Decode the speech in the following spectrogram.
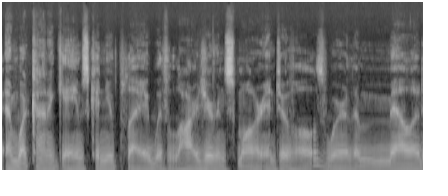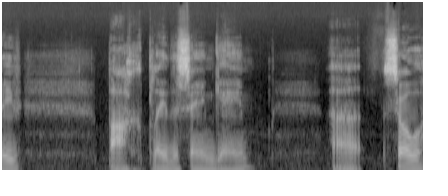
And what kind of games can you play with larger and smaller intervals where the melody, Bach played the same game? Uh, so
